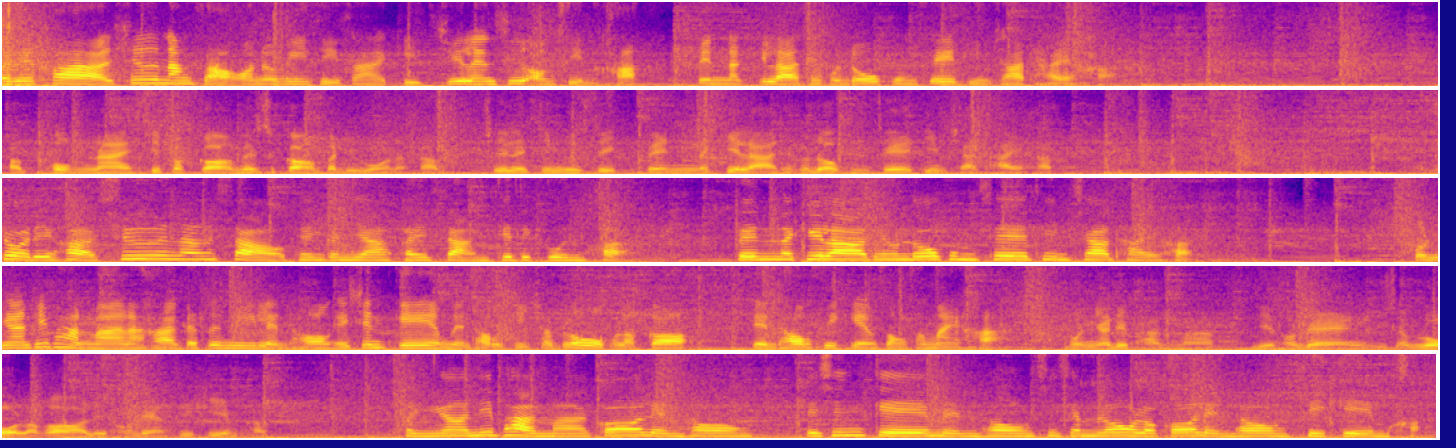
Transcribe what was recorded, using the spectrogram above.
วัสดีค่ะ ชื่อนางสาวอนวีศรีสาหกิจ ชื่อเล่นชื่อออมสินค่ะ เป็นนักกีฬาเทควันโดคุมเซ่ทีมชาติไทยค่ะ ครับผมนายศิปกรเวชกรปฏิวงศ์นะครับ ชื่อเล่นชื่อมิวสิก เป็นนักกีฬาเทควันโดคุมเซ่ทีมชาติไทยครับ สวัสดีค่ะ ชื่อนางสาวเพ็ญกัญญาไพศาลเกยรติกุลค่ะ เป็นนักกีฬาเทควันโดคุมเช่ทีมชาติไทยค่ะ ผลงานที่ผ่านมานะคะ ก็จะมีเหรียญทองเอเชียนเกม เหรียญทองชิงแชมป์โลก แล้วก็เหรียญทองซีเกมสองสมัยค่ะ ผลงานที่ผ่านมาเหรียญทองแดงชิงแชมป์โลกแล้วก็เหรียญทองแดงซีเกมครับผลงานที่ผ่านมาก็เหรียญทองเอเชียนเกมเหรียญทองชิงแชมป์โลกแล้วก็เหรียญทองซีเกมค่ะ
